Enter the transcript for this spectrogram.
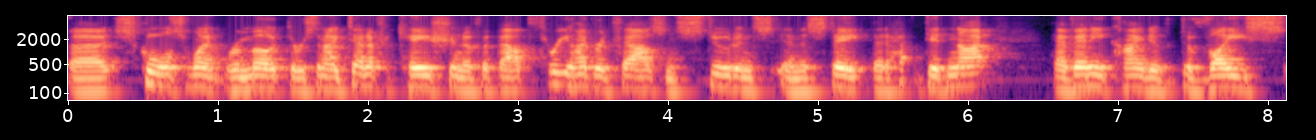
uh, schools went remote, there was an identification of about 300,000 students in the state that ha- did not have any kind of device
